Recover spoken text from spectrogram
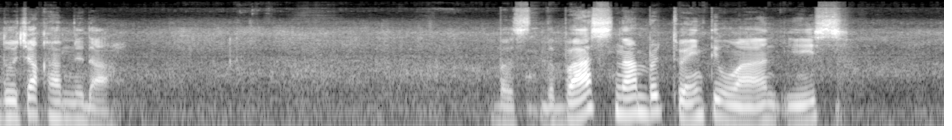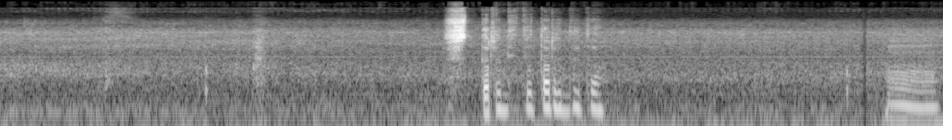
도착합니다. Bus, the bus number 21 is Shh, tara dito, tara dito. Hmm.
